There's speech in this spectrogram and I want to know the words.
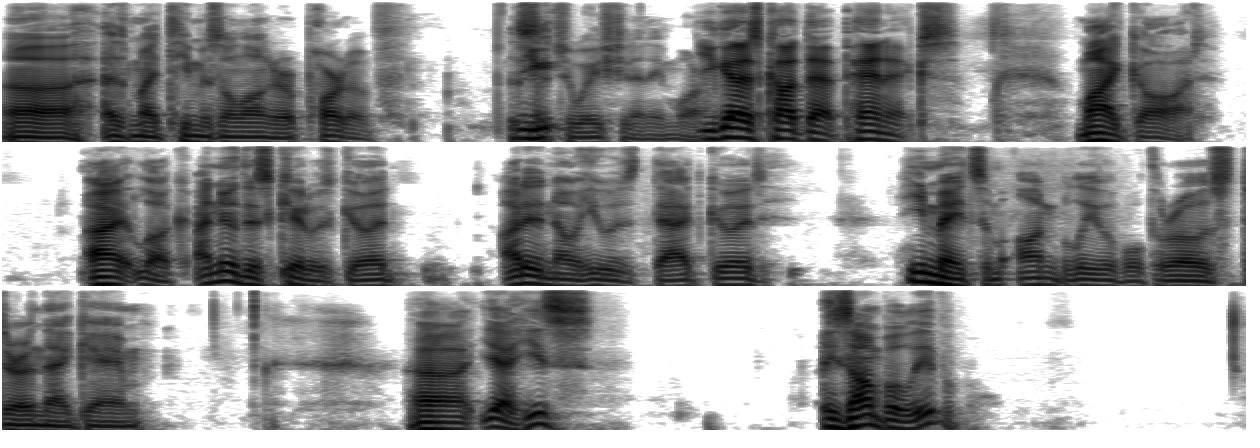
Uh, as my team is no longer a part of the You- situation anymore. You guys caught that Penix. My God. All right, look, I knew this kid was good. I didn't know he was that good. He made some unbelievable throws during that game. Uh, yeah, he's he's unbelievable.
